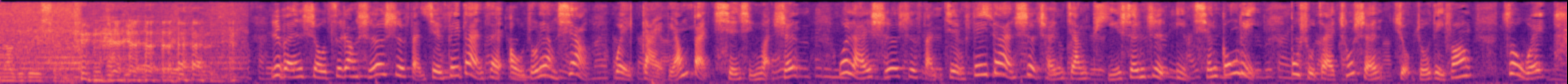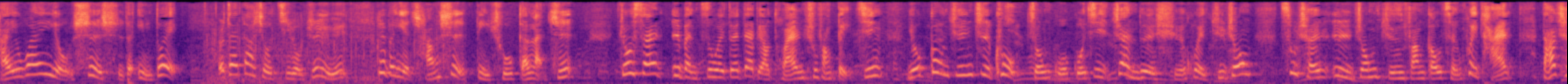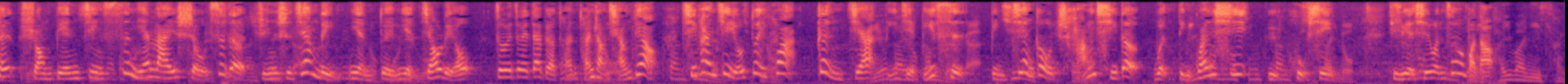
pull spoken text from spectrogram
日本首次让十二式反舰飞弹在澳洲亮相，为改良版先行暖身。未来十二式反舰飞弹射程将提升至一千公里，部署在冲绳、九州地方，作为台湾有事时的应对。而在大秀肌肉之余，日本也尝试递出橄榄枝。周三，日本自卫队代表团出访北京，由共军智库、中国国际战略学会居中，促成日中军方高层会谈，达成双边近四年来首次的军事将领面对面交流。自卫队代表团团长强调，期盼借由对话更加理解彼此，并建构长期的稳定关系与互信。TVBS 新闻综合报道。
